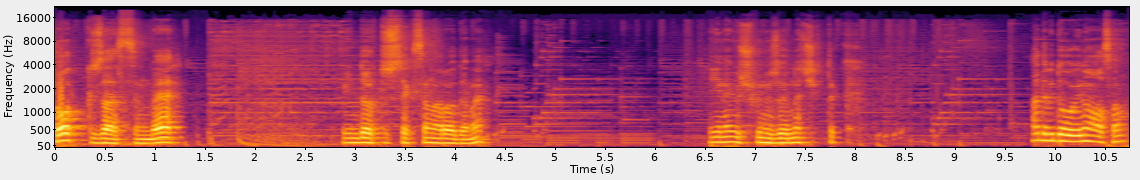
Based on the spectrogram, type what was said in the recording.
Çok güzelsin be. 1480 ara ödeme. Yine 3000 üzerine çıktık. Hadi bir de oyunu alsam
